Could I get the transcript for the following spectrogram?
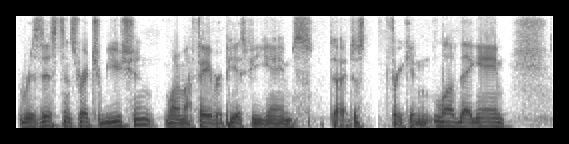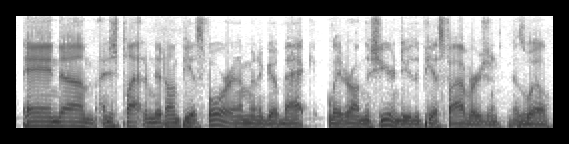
Resistance Retribution, one of my favorite PSP games. I just freaking love that game. And um, I just platinumed it on PS4, and I'm going to go back later on this year and do the PS5 version as well.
